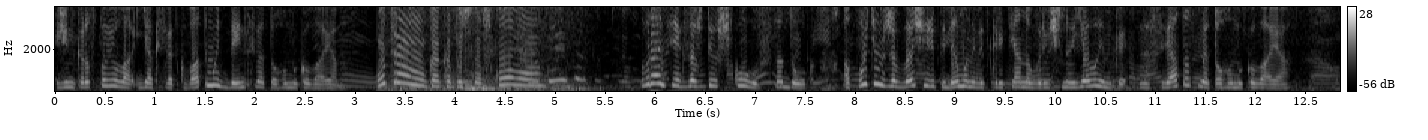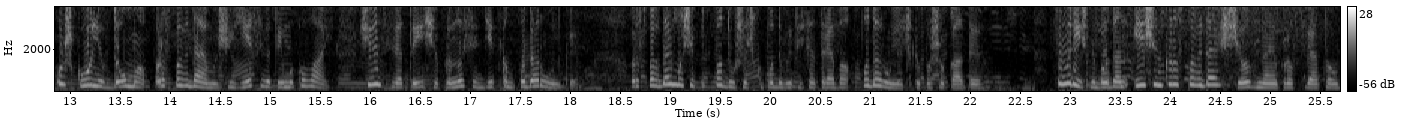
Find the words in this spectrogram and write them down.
Жінка розповіла, як святкуватимуть День Святого Миколая. Утром, как обычно, в школу. Вранці, як завжди, в школу, в садок, а потім вже ввечері підемо на відкриття новорічної ялинки на свято Святого Миколая. У школі, вдома розповідаємо, що є святий Миколай, що він святий, що приносить діткам подарунки. Розповідаємо, що під подушечку подивитися треба, подаруночки пошукати. Семирічний Богдан Іщенко розповідає, що знає про свято.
